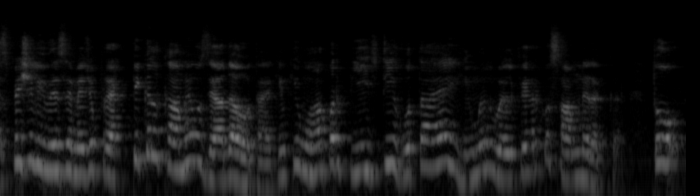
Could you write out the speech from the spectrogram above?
स्पेशली यूएसए में जो प्रैक्टिकल काम है वो ज़्यादा होता है, क्योंकि वहाँ पर पीएचडी होता है ह्यूमन वेलफेयर को सामने रखकर। तो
